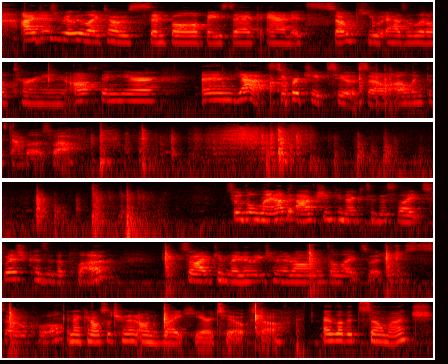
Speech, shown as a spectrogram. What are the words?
I just really liked how it was simple, basic, and it's so cute. It has a little turning off thing here. And yeah, super cheap too. So I'll link this down below as well. So the lamp actually connects to this light switch because of the plug. So I can literally turn it on with the light switch, which is so cool. And I can also turn it on right here too. So I love it so much.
